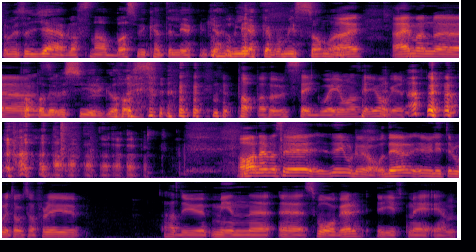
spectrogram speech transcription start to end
De är så jävla snabba så vi kan inte leka, kan leka på midsommar. Nej, nej men... eh, Pappa så- behöver syrgas. Pappa behöver segway om man ska jaga. ja, nej men så det gjorde vi då. Och det är ju lite roligt också för det är ju... Hade ju min eh, svåger gift med en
